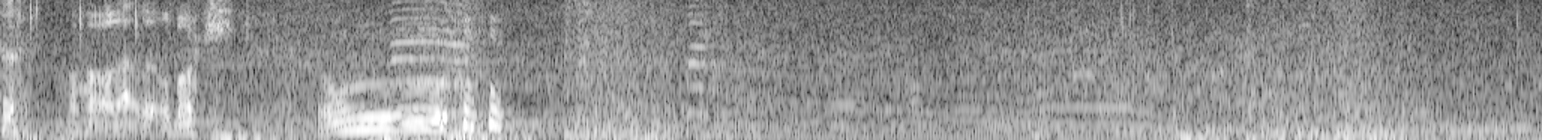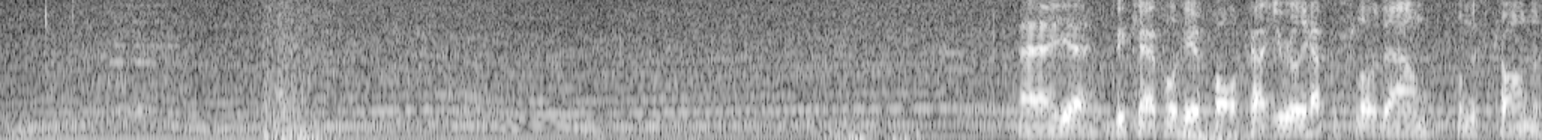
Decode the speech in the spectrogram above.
oh, that little bush. Ooh. Uh, yeah, be careful here, Cat. You really have to slow down on this corner.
